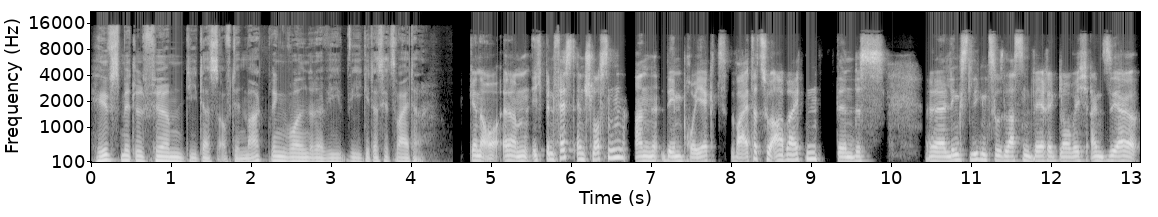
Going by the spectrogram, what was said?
Hilfsmittelfirmen, die das auf den Markt bringen wollen? Oder wie, wie geht das jetzt weiter? Genau, ähm, ich bin fest entschlossen, an dem Projekt weiterzuarbeiten, denn das äh, links liegen zu lassen, wäre, glaube ich, ein sehr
